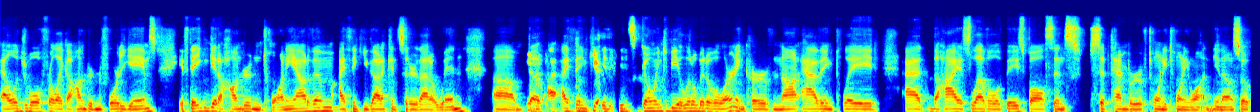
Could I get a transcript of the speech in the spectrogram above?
eligible for like 140 games. If they can get 120 out of him, I think you got to consider that a win. Um, Yeah. But I, I think Yeah. it, it's going to be a little bit of a learning curve not having played at the highest level of baseball since September of 2021. You know, so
